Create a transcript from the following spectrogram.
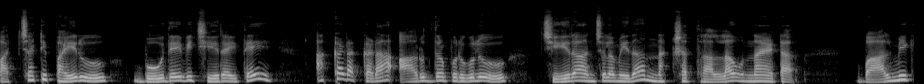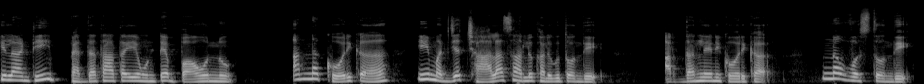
పచ్చటి పైరు భూదేవి చీరైతే అక్కడక్కడ ఆరుద్ర పురుగులు చీర అంచుల మీద నక్షత్రాల్లా ఉన్నాయట. వాల్మీకి లాంటి పెద్ద తాతయ్య ఉంటే బావున్ను. అన్న కోరిక ఈ మధ్య చాలాసార్లు కలుగుతోంది. అర్థం లేని కోరిక నవ్వొస్తోంది.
